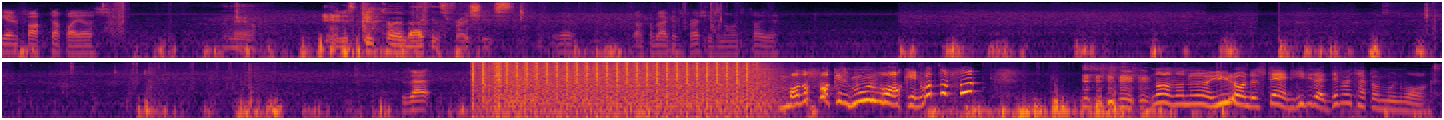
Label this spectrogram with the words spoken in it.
getting fucked up by us. No. They just keep coming back as freshies. Yeah. I'll come back as freshies and know what to tell you. Is that Motherfucker's moonwalking! What the fuck? no, no, no, no, you don't understand. He did a different type of moonwalk.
